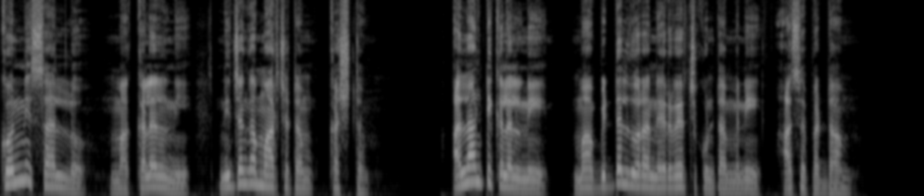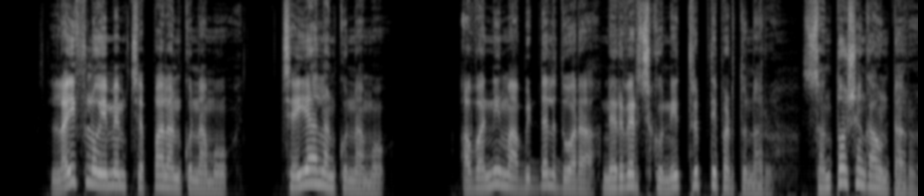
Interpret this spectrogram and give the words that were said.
కొన్నిసార్లు మా కలల్ని నిజంగా మార్చటం కష్టం. అలాంటి కలల్ని మా బిడ్డల ద్వారా నెరవేర్చుకుంటామని ఆశపడ్డాం. లైఫ్లో ఏమేం చెప్పాలనుకున్నామో చేయాలనుకున్నామో అవన్నీ మా బిడ్డల ద్వారా నెరవేర్చుకుని తృప్తి పడుతున్నారు సంతోషంగా ఉంటారు.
